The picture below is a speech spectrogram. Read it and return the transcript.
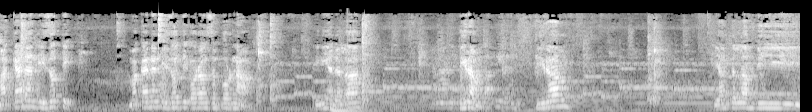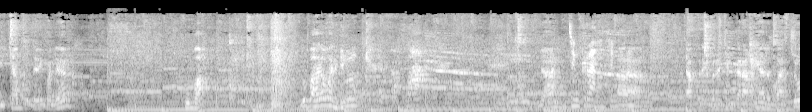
Makanan eksotik. Makanan eksotik orang sempurna. Ini adalah tiram. Tiram yang telah dicabut daripada kubah. Kubah apa ni? Dan Cengkerang, cengkerang. ah, cabut daripada cengkerangnya lepas tu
